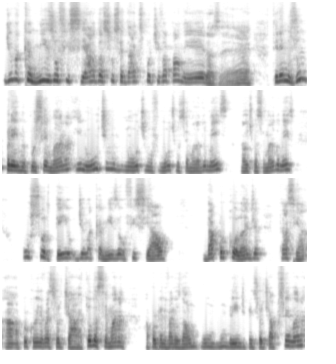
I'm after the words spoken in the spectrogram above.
De uma camisa oficial da Sociedade Esportiva Palmeiras. É. Teremos um prêmio por semana e no último, no último, no último semana do mês, na última semana do mês, um sorteio de uma camisa oficial da Porcolândia. Então, assim, a, a Porcolândia vai sortear toda semana, a Porcolândia vai nos dar um, um, um brinde para sortear por semana,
